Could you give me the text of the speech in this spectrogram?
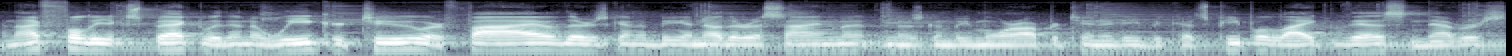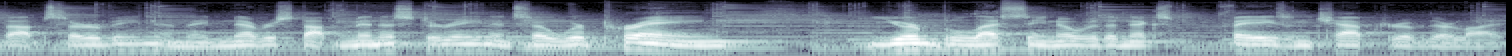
And I fully expect within a week or two or five, there's going to be another assignment and there's going to be more opportunity because people like this never stop serving and they never stop ministering. And so we're praying your blessing over the next phase and chapter of their life.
